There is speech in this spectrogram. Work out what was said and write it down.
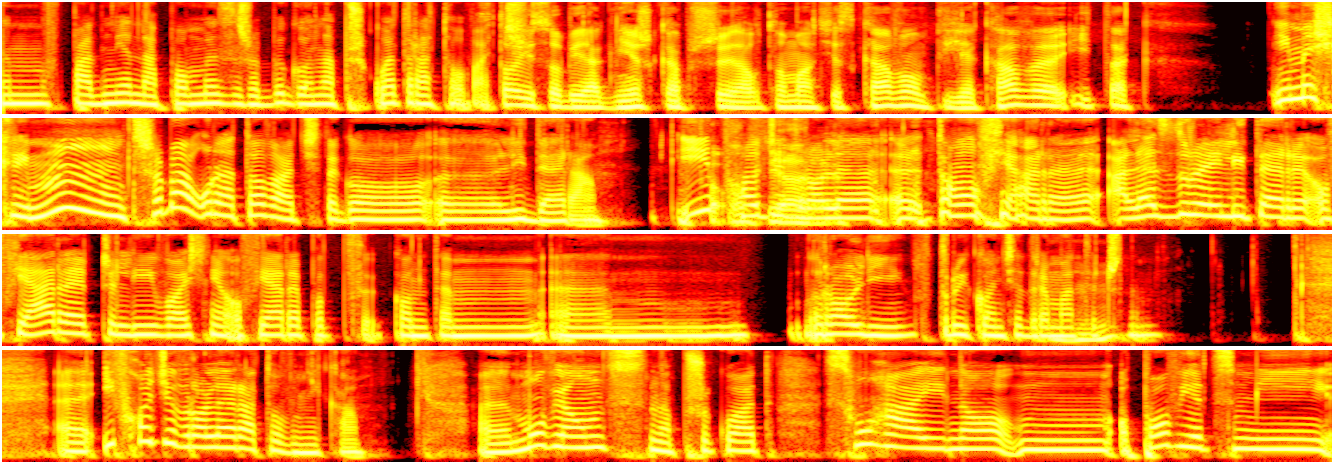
ym, wpadnie na pomysł, żeby go na przykład ratować. Stoi sobie Agnieszka przy automacie z kawą, pije kawę i tak... I myśli, mmm, trzeba uratować tego y, lidera. I to wchodzi ofiarę. w rolę, y, tą ofiarę, ale z dużej litery ofiarę, czyli właśnie ofiarę pod kątem y, roli w trójkącie dramatycznym. Mhm. E, I wchodzi w rolę ratownika. E, mówiąc na przykład, słuchaj, no mm, opowiedz mi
